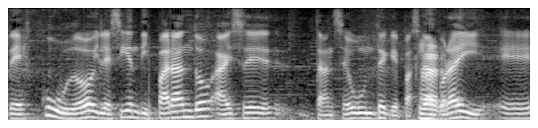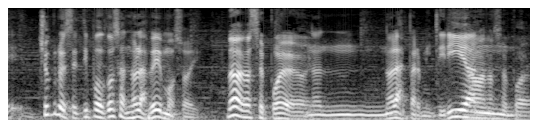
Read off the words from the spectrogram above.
escudo y le siguen disparando a ese transeúnte que pasaba por ahí. Eh, yo creo que ese tipo de cosas no las vemos hoy. No, no se puede hoy. No, las permitirían. No, no se puede.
